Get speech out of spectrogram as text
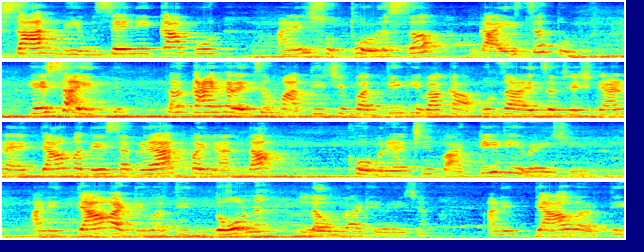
सात भीमसेनी कापूर आणि सु थोडंसं गाईचं तूप. हे साहित्य. तर काय करायचं? मातीची बत्ती किंवा कापूर जाळायचं जे स्टँड आहे त्यामध्ये सगळ्यात पहिल्यांदा खोबऱ्याची वाटी ठेवायची आणि त्या वाटीवरती दोन लवंगा ठेवायच्या आणि त्यावरती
